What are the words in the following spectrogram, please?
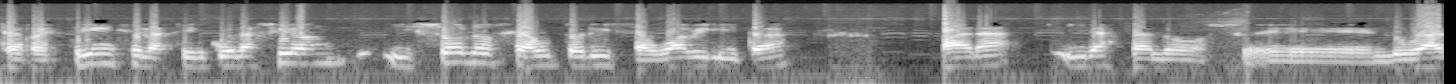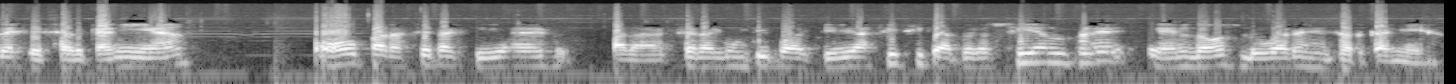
se restringe la circulación y solo se autoriza o habilita para ir hasta los eh, lugares de cercanía o para hacer actividades, para hacer algún tipo de actividad física, pero siempre en los lugares de cercanía.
